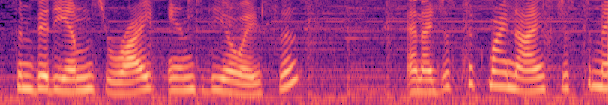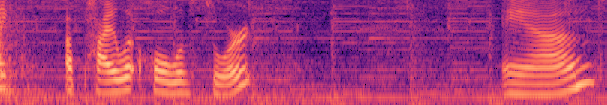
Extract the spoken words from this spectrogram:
Cymbidiums right into the oasis. And I just took my knife just to make a pilot hole of sorts. And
